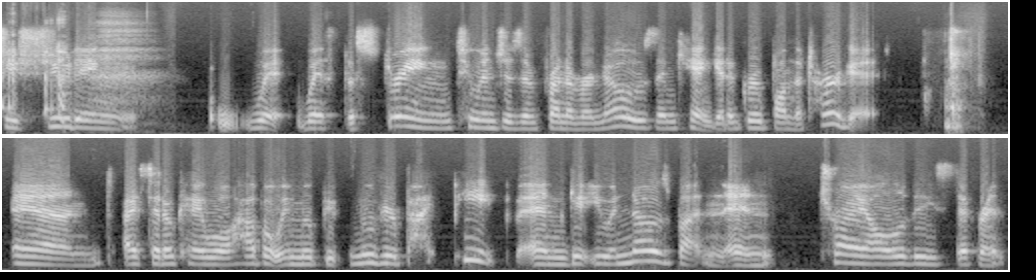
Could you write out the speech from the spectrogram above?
she's shooting with with the string two inches in front of her nose and can't get a group on the target. And I said, okay, well, how about we move move your peep and get you a nose button and try all of these different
